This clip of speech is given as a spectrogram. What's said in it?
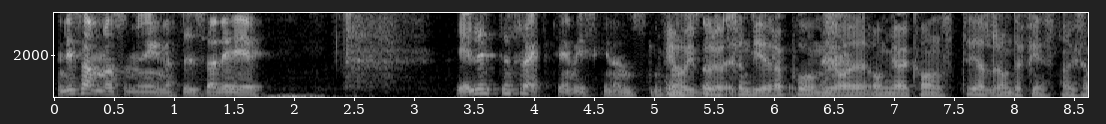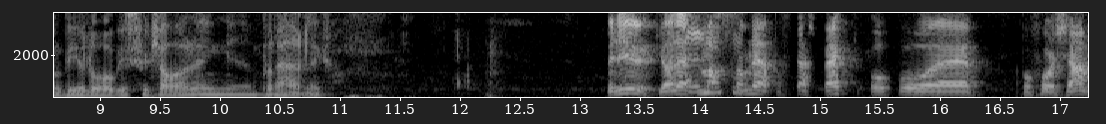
Men det är samma som mina egna fisar. Det är, det är lite fräckt till en viss gräns. Jag har ju börjat det- fundera på om jag, om jag är konstig eller om det finns någon liksom biologisk förklaring eh, på det här. Liksom. Men du, jag har läst det massor om det här på Flashback och på, eh, på 4chan.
